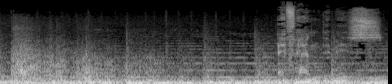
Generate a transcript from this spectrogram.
Efendimiz.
